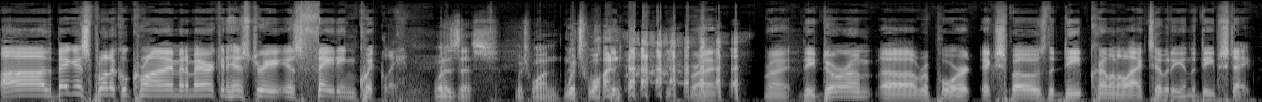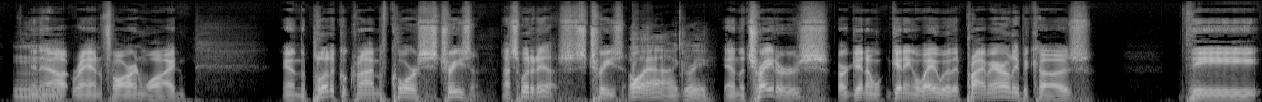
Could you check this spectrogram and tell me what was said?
Uh, the biggest political crime in American history is fading quickly. What is this? Which one? Which one? right, right. The Durham uh, report exposed the deep criminal activity in the deep state Mm-hmm. and how it ran far and wide. And the political crime, of course, is treason. That's what it is. It's treason. oh yeah, I agree. And the traitors are getting getting away with it primarily because the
